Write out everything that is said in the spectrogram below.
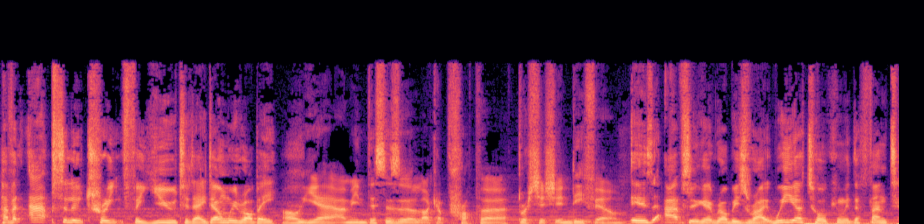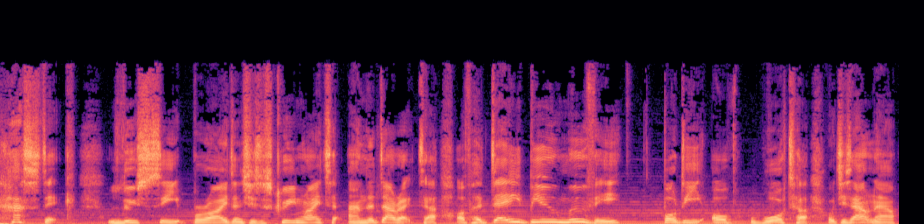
have an absolute treat for you today, don't we, Robbie? Oh yeah, I mean this is a like a proper British indie film. Is absolutely good. Robbie's right. We are talking with the fantastic Lucy Brydon. She's a screenwriter and the director of her debut movie, Body of Water, which is out now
